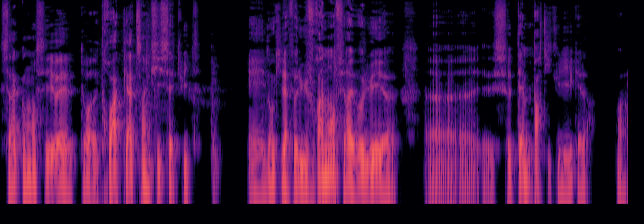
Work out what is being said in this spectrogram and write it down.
ça a commencé ouais, 3, 4, 5, 6, 7, 8. Et donc il a fallu vraiment faire évoluer ce thème particulier qu'elle a. Voilà.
